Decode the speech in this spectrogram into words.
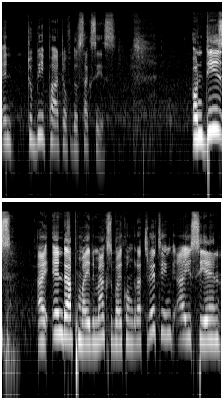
and to be part of the success. On this, I end up my remarks by congratulating IUCN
